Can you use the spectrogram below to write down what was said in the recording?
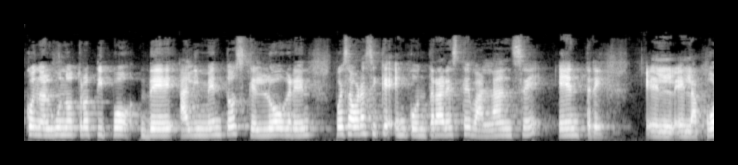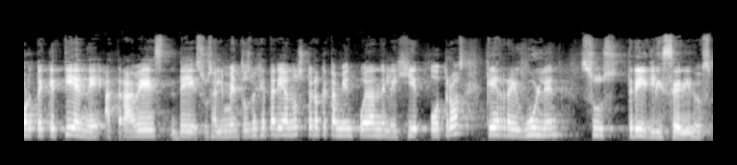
con algún otro tipo de alimentos que logren, pues ahora sí que encontrar este balance entre el, aporte que tiene a través de sus alimentos vegetarianos, pero que también puedan elegir otros que regulen sus triglicéridos.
